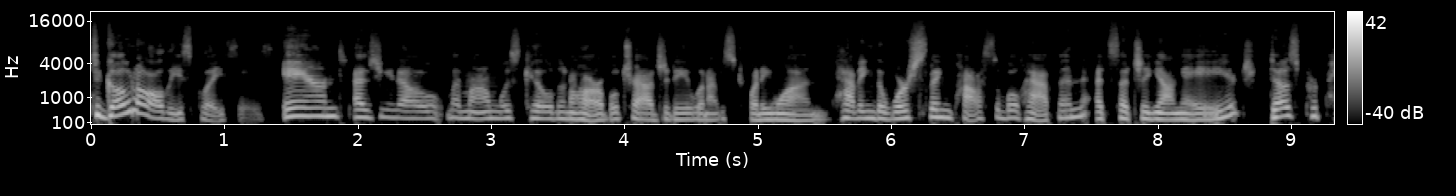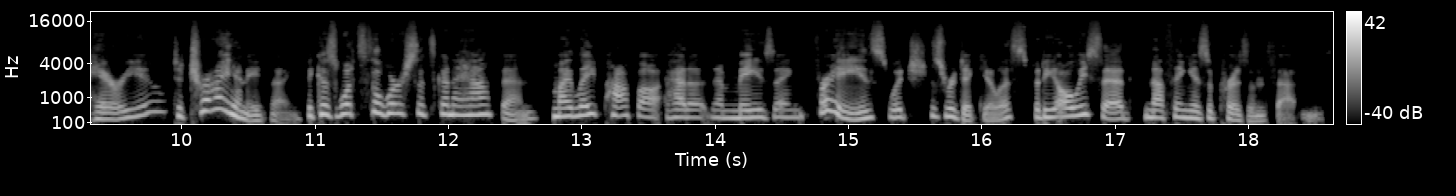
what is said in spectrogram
to go to all these places. And as you know, my mom was killed in a horrible tragedy when I was 21. Having the worst thing possible happen at such a young age does prepare you to try anything because what's the worst that's going to happen? My late papa had an amazing phrase, which is ridiculous, but he always said, nothing is a prison sentence.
